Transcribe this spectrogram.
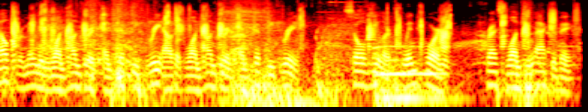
Health remaining 153 out of 153. Soul Healer, Wind Horn. Press 1 to activate.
